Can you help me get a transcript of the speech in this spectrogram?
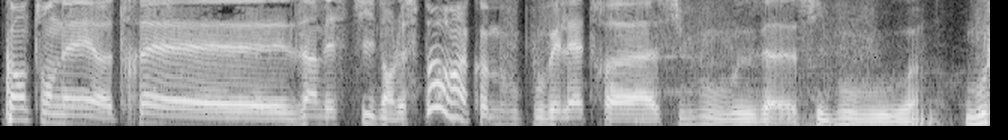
quand on est euh, très investi dans le sport, hein, comme vous pouvez l'être euh, si vous, euh, si vous vous,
